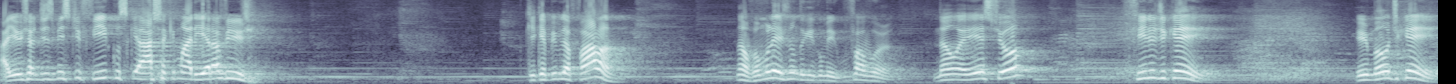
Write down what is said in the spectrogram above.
Aí eu já desmistifico os que acham que Maria era virgem. O que, que a Bíblia fala? Não, vamos ler junto aqui comigo, por favor. Não é este o? Filho de quem? Irmão de quem?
